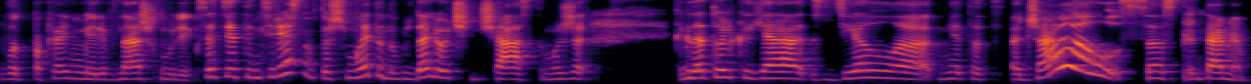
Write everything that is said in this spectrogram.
вот, по крайней мере, в нашем мире. Кстати, это интересно, потому что мы это наблюдали очень часто. Мы же, когда только я сделала метод agile со спринтами,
